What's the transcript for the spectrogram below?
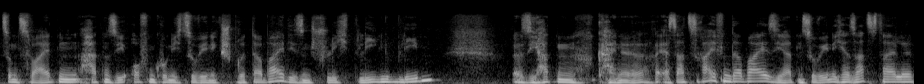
Zum Zweiten hatten sie offenkundig zu wenig Sprit dabei, die sind schlicht liegen geblieben. Äh, sie hatten keine Ersatzreifen dabei, sie hatten zu wenig Ersatzteile.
